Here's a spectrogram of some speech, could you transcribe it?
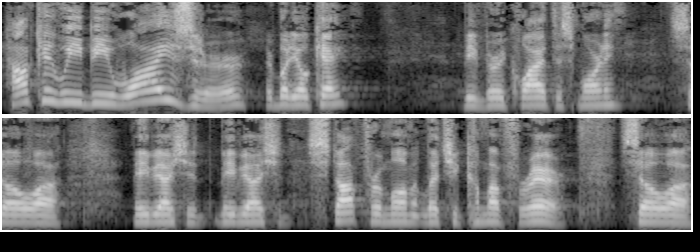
How can we be wiser? Everybody okay? Being very quiet this morning. So, uh, maybe I should, maybe I should stop for a moment, let you come up for air. So, uh,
